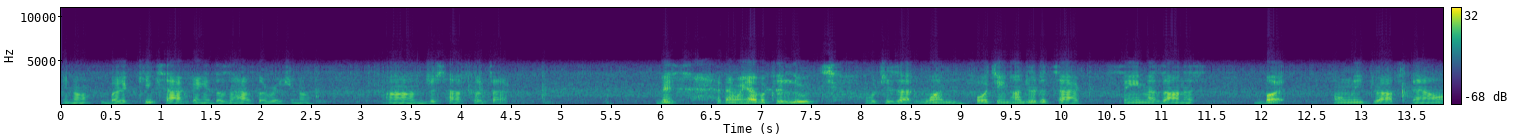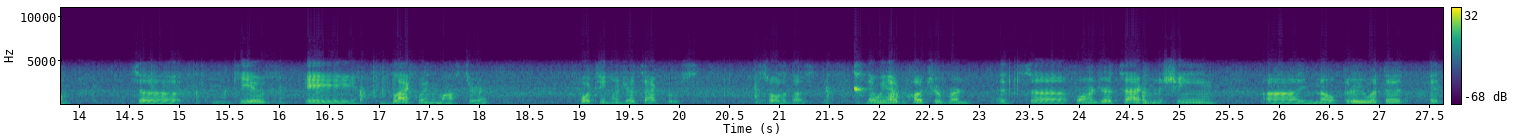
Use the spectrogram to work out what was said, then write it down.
you know, but it keeps halving, it doesn't have the original. Um, just half the attack. This, then we have a Kalut, which is at 1 1400 attack, same as Honest, but only drops down to give a Blackwing monster 1400 attack boost. It does. Then we have Trooper. It's uh, 400 attack machine. Uh, you mill 3 with it. It's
